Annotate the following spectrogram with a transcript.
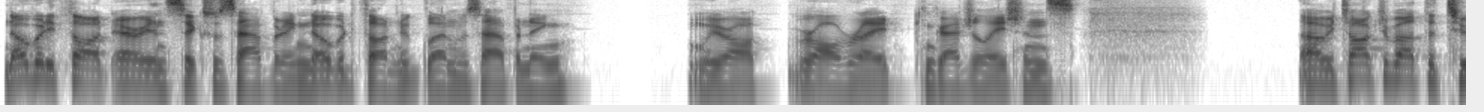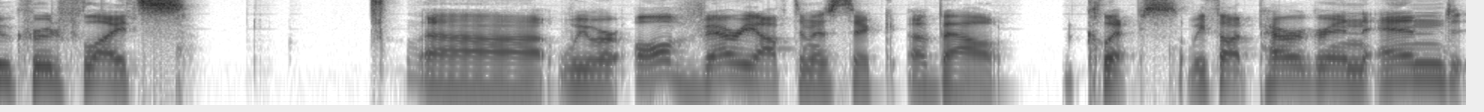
Nobody thought Ariane Six was happening. Nobody thought New Glenn was happening. We were all we're all right. Congratulations. Uh, we talked about the two crewed flights. Uh, we were all very optimistic about CLPS. We thought Peregrine and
